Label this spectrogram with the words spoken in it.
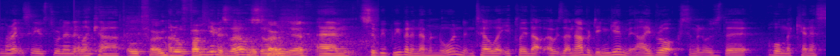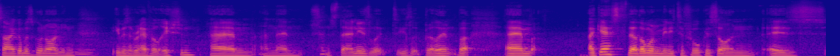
I right in saying he was thrown in at like a Old firm. an old firm game as well. Old so firm, yeah. Um, so we, we would have never known until like he played that. It was an Aberdeen game at Ibrox, and it was the whole McInnes saga was going on, and he was a revelation. Um, and then since then he's looked he's looked brilliant. But um, I guess the other one we need to focus on is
